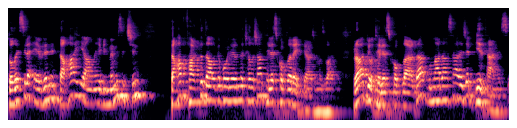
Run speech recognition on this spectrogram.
Dolayısıyla evreni daha iyi anlayabilmemiz için daha farklı dalga boylarında çalışan teleskoplara ihtiyacımız var. Radyo teleskoplarda bunlardan sadece bir tanesi.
